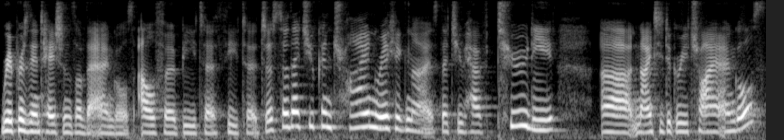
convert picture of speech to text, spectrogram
representations of the angles, alpha, beta, theta, just so that you can try and recognize that you have 2D uh, 90 degree triangles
